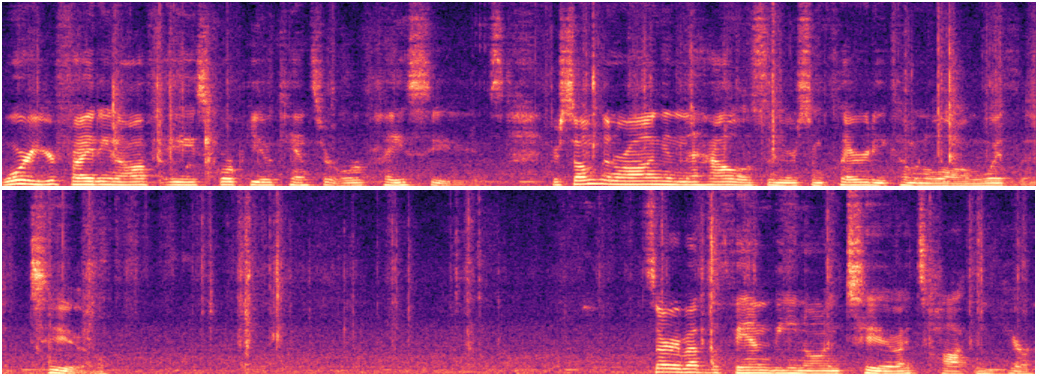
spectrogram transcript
or you're fighting off a Scorpio, Cancer, or Pisces. There's something wrong in the house and there's some clarity coming along with it, too. Sorry about the fan being on, too. It's hot in here.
